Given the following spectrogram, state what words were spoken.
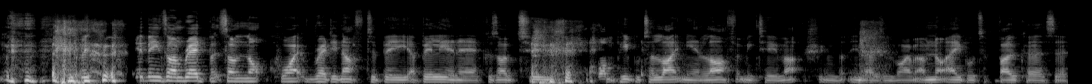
it means I'm red, but I'm not quite red enough to be a billionaire because I'm too want people to like me and laugh at me too much in, in those environments. I'm not able to focus. Uh,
